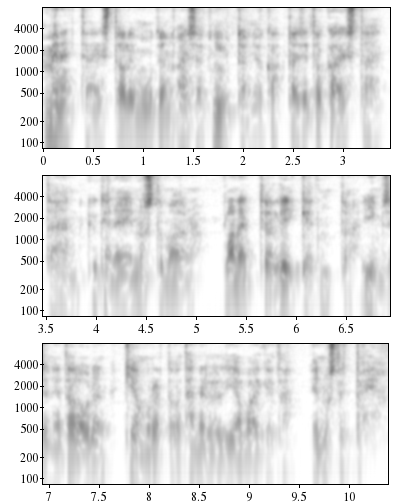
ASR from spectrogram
menettäjistä oli muuten Isaac Newton, joka taisi tokaista, että hän kykenee ennustamaan planeettojen liikkeet, mutta ihmisen ja talouden kiemurat ovat hänelle liian vaikeita ennustettavia.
